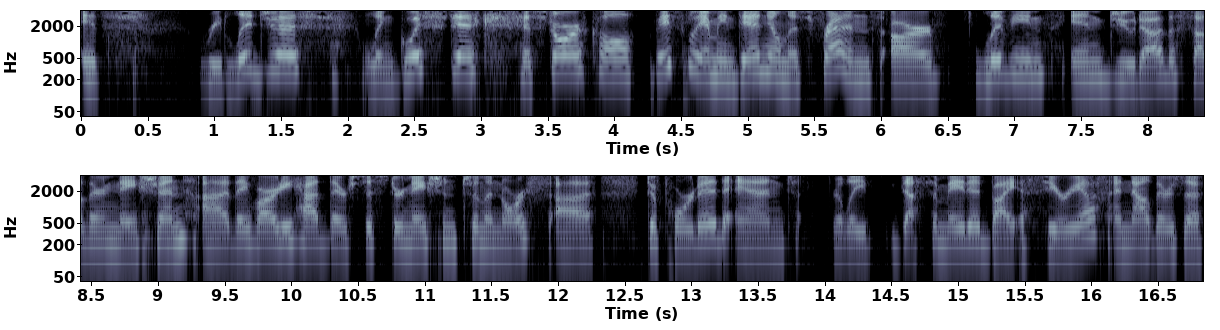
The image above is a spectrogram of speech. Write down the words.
It's religious, linguistic, historical. Basically, I mean, Daniel and his friends are living in Judah, the southern nation. Uh, they've already had their sister nation to the north uh, deported and really decimated by Assyria. And now there's a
